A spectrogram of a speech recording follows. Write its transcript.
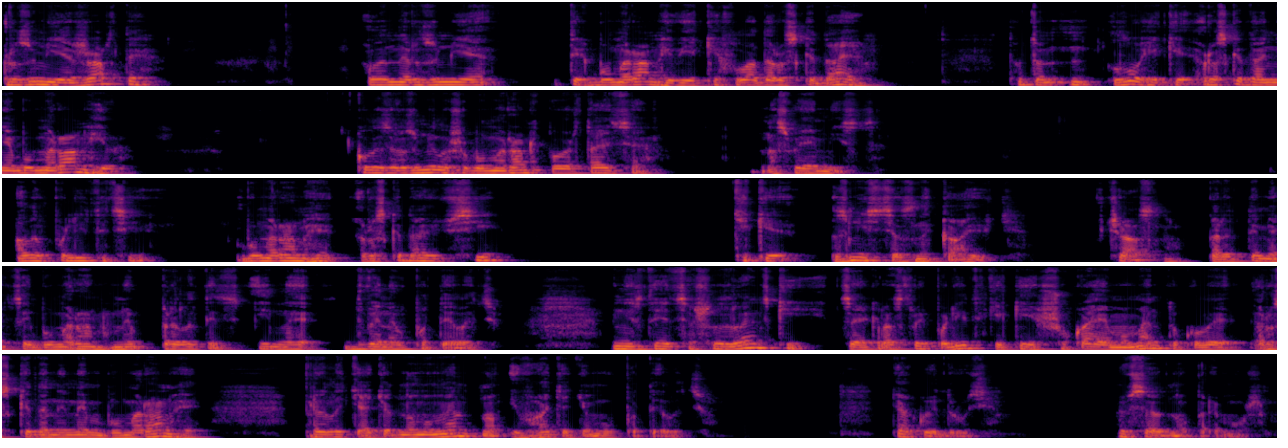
розуміє жарти, але не розуміє тих бумерангів, яких влада розкидає. Тобто логіки розкидання бумерангів, коли зрозуміло, що бумеранг повертається на своє місце. Але в політиці бумеранги розкидають всі, тільки з місця зникають вчасно, перед тим, як цей бумеранг не прилетить і не двине в потилицю. Мені здається, що Зеленський це якраз той політик, який шукає моменту, коли розкидані ним бумеранги прилетять одномоментно і вгатять йому в потилицю. Дякую, друзі. Ми все одно переможемо.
